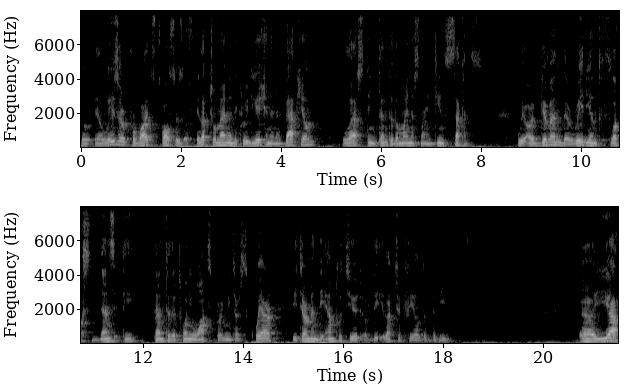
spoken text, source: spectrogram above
So a laser provides pulses of electromagnetic radiation in a vacuum lasting 10 to the minus 19 seconds. We are given the radiant flux density 10 to the 20 watts per meter square. Determine the amplitude of the electric field of the beam. Uh, yeah,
